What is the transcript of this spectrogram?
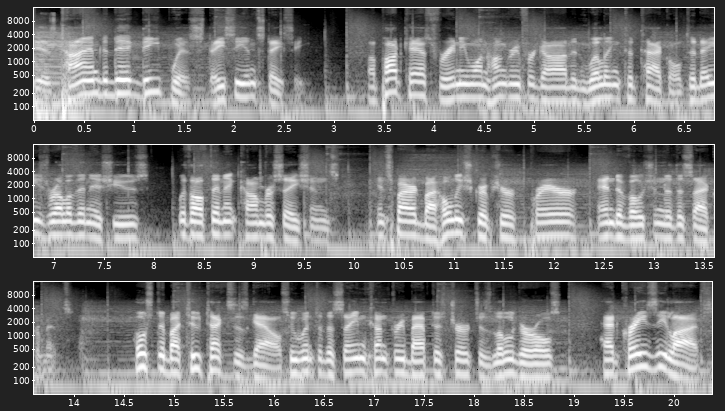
is time to dig deep with Stacy and Stacy, a podcast for anyone hungry for God and willing to tackle today's relevant issues with authentic conversations inspired by Holy Scripture, prayer, and devotion to the sacraments. Hosted by two Texas gals who went to the same country Baptist church as little girls, had crazy lives,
